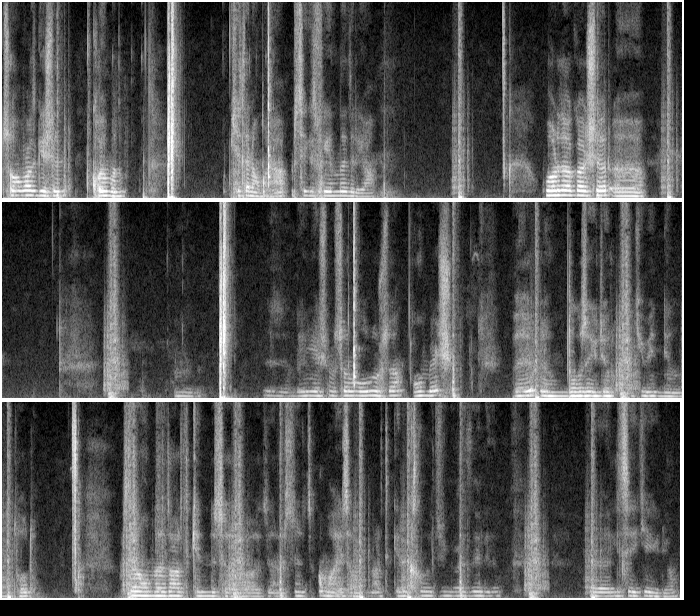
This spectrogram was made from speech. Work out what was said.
Sonra vazgeçtim. Koymadım. Yeter ama ya. 68 fail nedir ya? Bu arada arkadaşlar hmm, benim yaşım sonu olursa 15 ve 9'a gidiyorum. 2000 yılında doğdum. Sen onları da artık kendiniz edersiniz. Ama hesabım artık geri kalır çünkü ben sevmedim. Ee, lise 2'ye gidiyorum.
